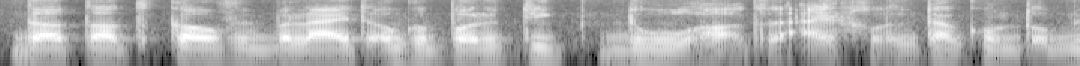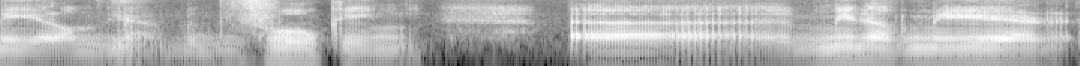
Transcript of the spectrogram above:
Dat dat COVID-beleid ook een politiek doel had, eigenlijk. Daar komt het op neer. Om Ja. de bevolking eh, min of meer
